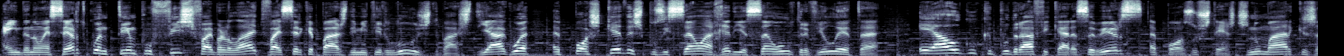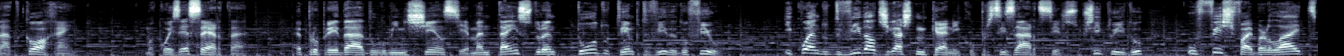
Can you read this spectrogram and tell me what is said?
Ainda não é certo quanto tempo o Fish Fiber Light vai ser capaz de emitir luz debaixo de água após cada exposição à radiação ultravioleta. É algo que poderá ficar a saber-se após os testes no mar que já decorrem. Uma coisa é certa: a propriedade de luminescência mantém-se durante todo o tempo de vida do fio. E quando, devido ao desgaste mecânico, precisar de ser substituído, o Fish Fiber Light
